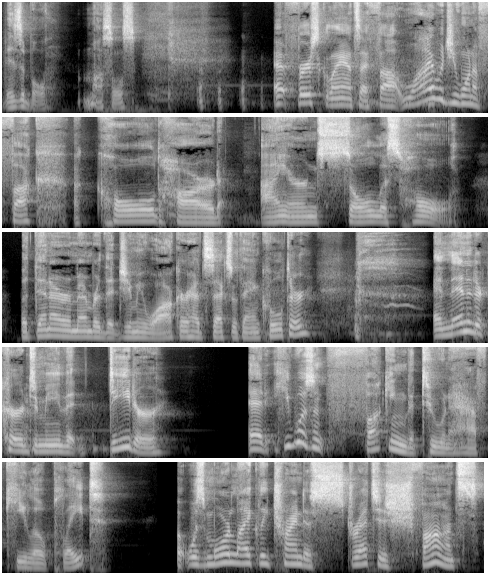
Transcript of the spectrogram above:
visible muscles. At first glance, I thought, why would you want to fuck a cold, hard, iron, soulless hole? But then I remembered that Jimmie Walker had sex with Ann Coulter. and then it occurred to me that Dieter, Ed, he wasn't fucking the two and a half kilo plate, but was more likely trying to stretch his schwanz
